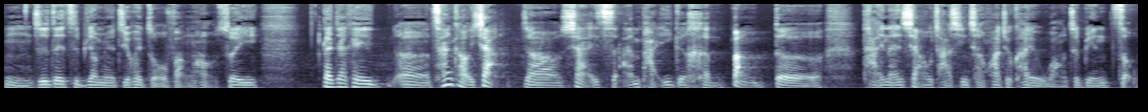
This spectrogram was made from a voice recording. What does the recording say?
嗯，只是这次比较没有机会走访哈，所以。大家可以呃参考一下，要下一次安排一个很棒的台南下午茶行程的话，就可以往这边走。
